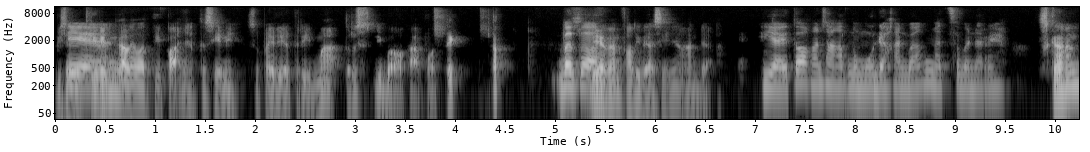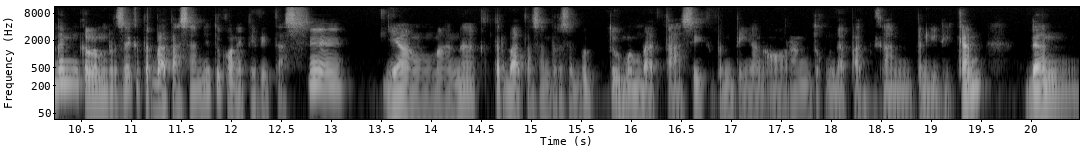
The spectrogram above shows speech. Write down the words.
Bisa Iya. dikirim nggak lewat pipanya ke sini supaya dia terima, terus dibawa ke apotek, tek, Betul. iya kan validasinya ada. Iya itu akan sangat memudahkan banget sebenarnya. Sekarang kan kalau menurut saya keterbatasannya itu konektivitas, Mm-mm. yang mana keterbatasan tersebut tuh membatasi kepentingan orang untuk mendapatkan pendidikan dan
